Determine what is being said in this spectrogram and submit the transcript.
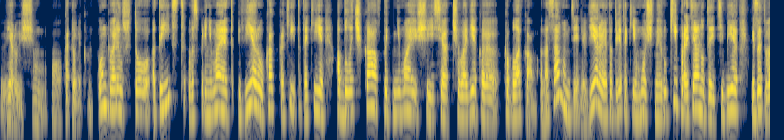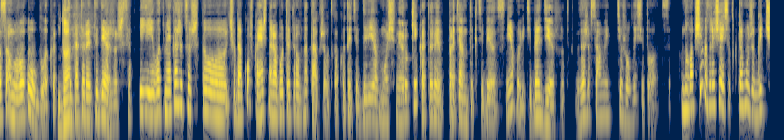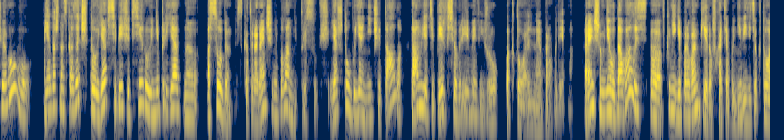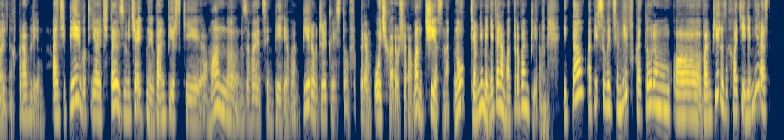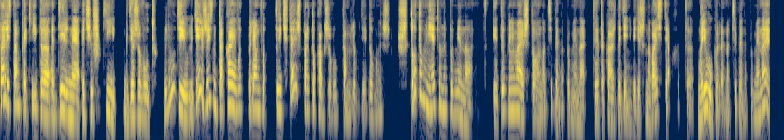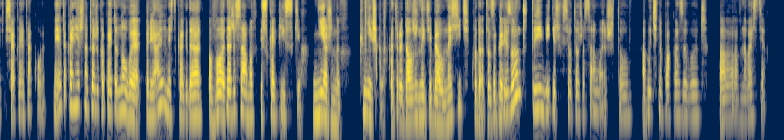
верующим католикам. Он говорил, что атеист воспринимает веру как какие-то такие облачка, поднимающиеся от человека к облакам. А на самом деле вера — это две такие мощные руки, протянутые тебе из этого самого облака, да. за которое ты держишься. И вот мне кажется, что Чудаков, конечно, работает ровно так же, вот как вот эти две мощные руки, которые протянуты к тебе с неба и тебя держат, даже в самой тяжелой ситуации. Но вообще, возвращаясь вот к тому же Гончарову, я должна сказать, что я в себе фиксирую неприятную особенность, которая раньше не была мне присуща. Я что бы я ни читала, там я теперь все время вижу актуальные проблемы. Раньше мне удавалось э, в книге про вампиров хотя бы не видеть актуальных проблем. А теперь вот я читаю замечательный вампирский роман, э, называется «Империя вампиров» Джей Кристоф. Прям очень хороший роман, честно. Но, тем не менее, это роман про вампиров. И там описывается мир, в котором э, вампиры захватили мир, остались там какие-то отдельные очишки, где живут люди, и у людей жизнь такая вот прям вот ты читаешь про то, как живут там люди, и думаешь, что-то мне это напоминает. И ты понимаешь, что оно тебе напоминает. Ты это каждый день видишь в новостях. Это Мариуполь оно тебе напоминает, всякое такое. И это, конечно, тоже какая-то новая реальность, когда в даже самых эскапистских, нежных книжках, которые должны тебя уносить куда-то за горизонт, ты видишь все то же самое, что обычно показывают а, в новостях.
